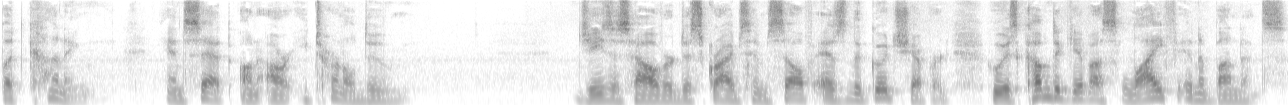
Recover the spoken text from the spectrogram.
but cunning, and set on our eternal doom. Jesus, however, describes himself as the Good Shepherd who has come to give us life in abundance.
